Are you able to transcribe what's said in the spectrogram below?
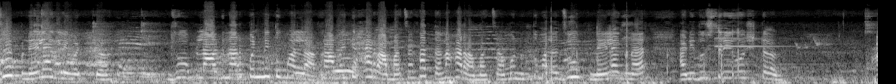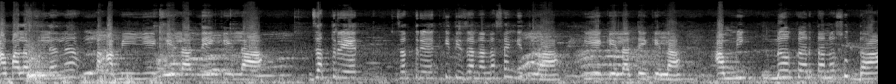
झोप नाही लागले वाटतं? झोप लागणार पण नाही तुम्हाला. का माहिती हरामाचा खाता ना हरामाचा म्हणून तुम्हाला झोप नाही लागणार. आणि दुसरी गोष्ट आम्हाला बोलल्या ना आम्ही हे केला ते केला. जत्रेत जत्रेत किती जणांना सांगितला हे केला ते केला. आम्ही न करताना सुद्धा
